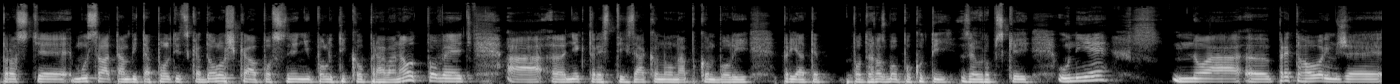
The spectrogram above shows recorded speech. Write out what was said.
proste musela tam byť tá politická doložka o posunení politikov práva na odpoveď a e, niektoré z tých zákonov napokon boli prijaté pod hrozbou pokuty z Európskej únie. No a preto hovorím, že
